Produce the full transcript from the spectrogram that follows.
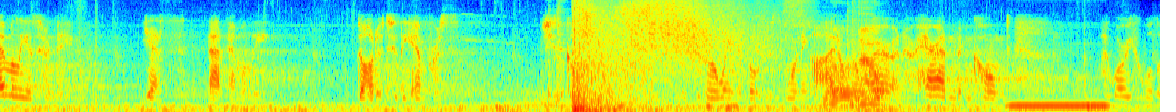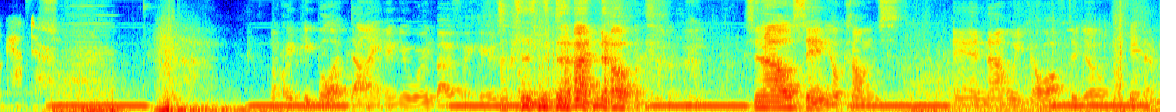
Emily is her name. Yes, that Emily. Daughter to the Empress. She's gone. They took her away in a boat this morning. I I don't know now- where, and her hair hadn't been combed. I worry who will look after her. Okay, people are dying and you're worried about if my hair is I know. So now Samuel comes, and and now we go off to go get him.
